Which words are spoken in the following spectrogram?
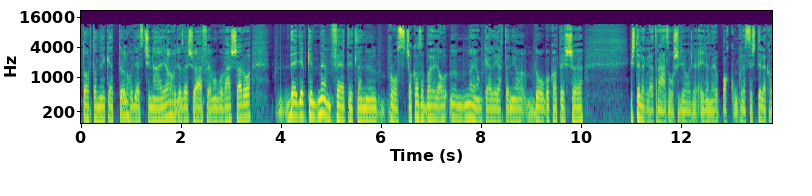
tartanék ettől, hogy ezt csinálja, hogy az első árfolyamokból vásárol, de egyébként nem feltétlenül rossz, csak az a baj, hogy a, nagyon kell érteni a dolgokat, és és tényleg lehet rázós, ugye, hogy egyre nagyobb pakkunk lesz, és tényleg ha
